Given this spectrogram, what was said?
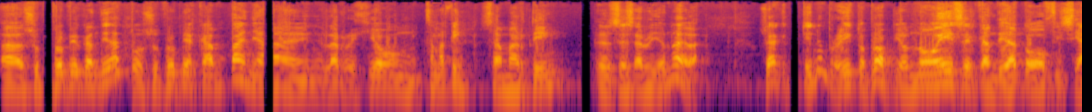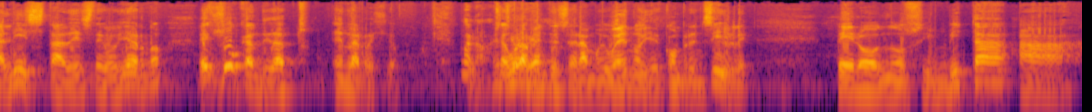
a su propio candidato, su propia campaña en la región San Martín. San Martín, eh, César Villanueva. O sea, que tiene un proyecto propio, no es el candidato oficialista de este gobierno, es su candidato en la región. Bueno, seguramente será muy bueno y es comprensible, pero nos invita a,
